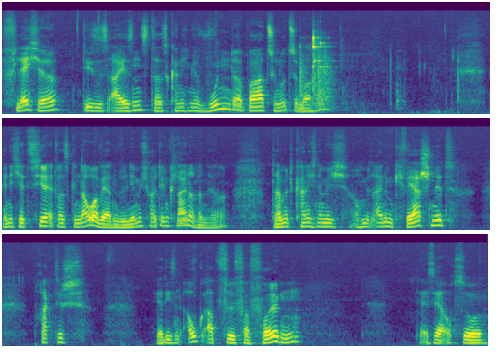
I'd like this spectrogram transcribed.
Fläche dieses Eisens, das kann ich mir wunderbar zunutze machen. Wenn ich jetzt hier etwas genauer werden will, nehme ich heute den kleineren. Ja. Damit kann ich nämlich auch mit einem Querschnitt praktisch ja, diesen Augapfel verfolgen. Der ist ja auch so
